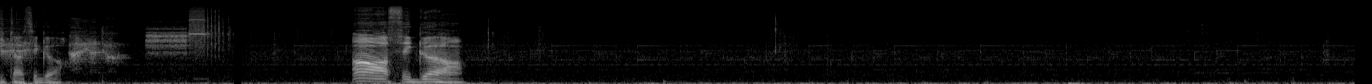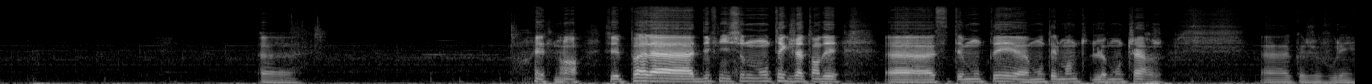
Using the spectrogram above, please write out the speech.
Putain, c'est gore. Oh, c'est gore. Euh... Non, c'est pas la définition de montée que j'attendais. Euh, C'était monter, euh, monter le, mont le mont charge que je voulais.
